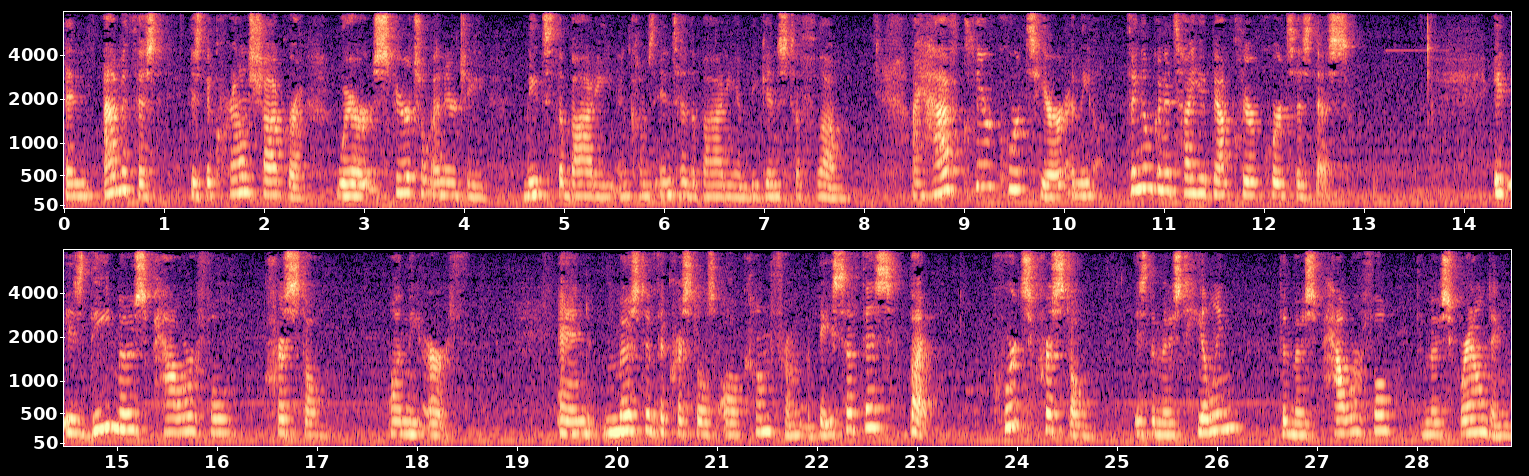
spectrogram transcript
And amethyst is the crown chakra where spiritual energy meets the body and comes into the body and begins to flow. I have clear quartz here, and the thing I'm going to tell you about clear quartz is this it is the most powerful crystal on the earth. And most of the crystals all come from a base of this, but quartz crystal is the most healing, the most powerful, the most grounding.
